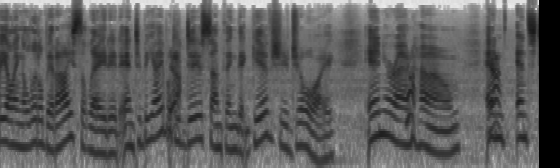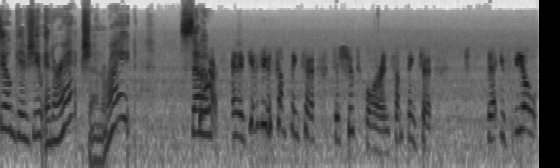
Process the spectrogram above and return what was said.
feeling a little bit isolated, and to be able to do something that gives you joy in your own home and and still gives you interaction, right? So Sure, and it gives you something to to shoot for, and something to that you feel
